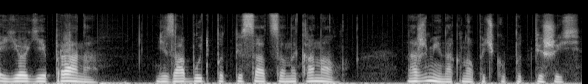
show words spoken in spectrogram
Йоги Прана. Не забудь подписаться на канал. Нажми на кнопочку «Подпишись».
